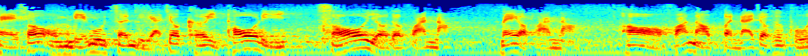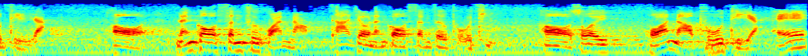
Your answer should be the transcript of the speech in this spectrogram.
哎，所以我们领悟真理啊，就可以脱离所有的烦恼，没有烦恼哦，烦恼本来就是菩提呀。哦，能够生出烦恼，他就能够生出菩提。哦，所以烦恼菩提呀，哎，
